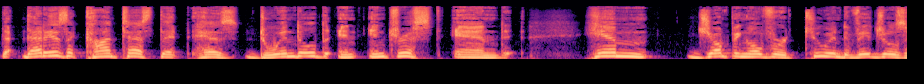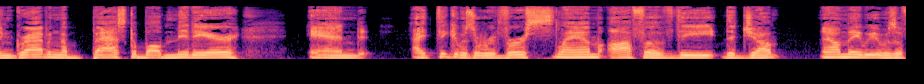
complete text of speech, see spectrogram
Th- that is a contest that has dwindled in interest and him jumping over two individuals and grabbing a basketball midair and I think it was a reverse slam off of the, the jump. Now maybe it was a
